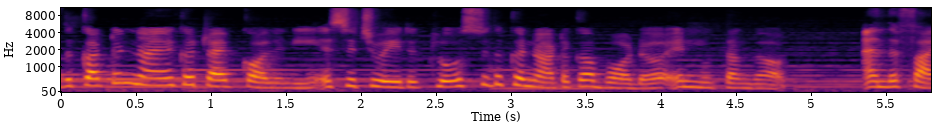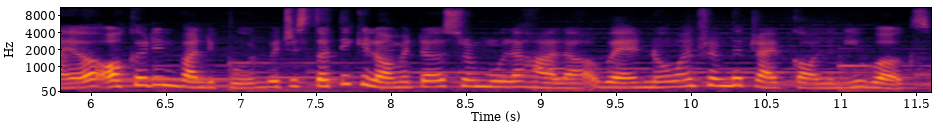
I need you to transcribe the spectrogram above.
The Kattannayaka tribe colony is situated close to the Karnataka border in Muthanga, and the fire occurred in Bandipur, which is 30 kilometers from Moolahala, where no one from the tribe colony works.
